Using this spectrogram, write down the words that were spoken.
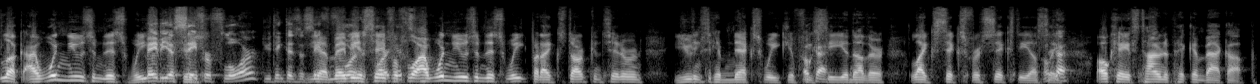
look. I wouldn't use him this week. Maybe a safer floor. Do you think there's a safer? Yeah, maybe a safer targets? floor. I wouldn't use him this week, but I start considering using him next week if we okay. see another like six for sixty. I'll say, okay. okay, it's time to pick him back up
